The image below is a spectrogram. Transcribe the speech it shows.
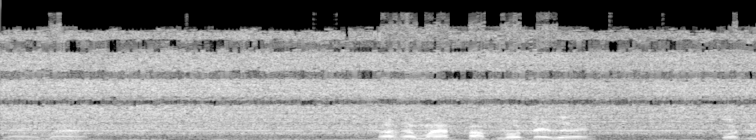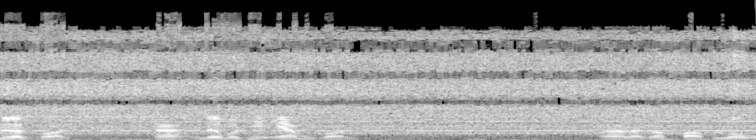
แรงมาก เราสามารถปรับลดได้เลย กดเลือกก่อน อ่าเลือกมาที่แอมป์ก่อน อ่า แล้วก็ปรับลง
